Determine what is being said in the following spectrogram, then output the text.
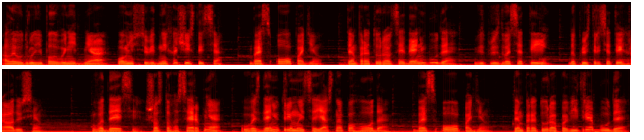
але у другій половині дня повністю від них очиститься без опадів. Температура в цей день буде від плюс 20 до плюс 30 градусів. В Одесі 6 серпня увесь день утримується ясна погода, без опадів. Температура повітря буде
